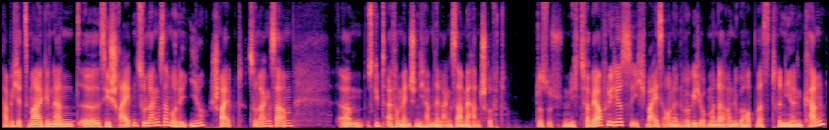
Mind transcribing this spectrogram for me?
habe ich jetzt mal genannt, äh, Sie schreiben zu langsam oder ihr schreibt zu langsam. Ähm, es gibt einfach Menschen, die haben eine langsame Handschrift. Das ist nichts Verwerfliches. Ich weiß auch nicht wirklich, ob man daran überhaupt was trainieren kann.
